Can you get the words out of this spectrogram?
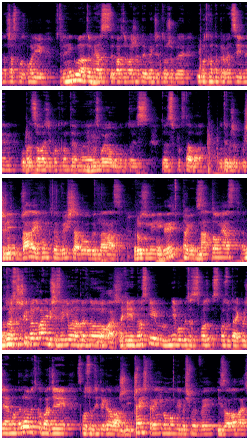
na czas pozwoli w treningu, natomiast bardzo ważne tutaj będzie to, żeby i pod kątem prewencyjnym popracować i pod kątem e, Mhm. rozwojowym, no bo to jest, to jest podstawa do tego, żeby później Czyli robić. dalej punktem wyjścia byłoby dla nas rozumienie gry, Tak jest. natomiast Natomiast troszeczkę planowanie by się zmieniło na pewno No właśnie. takiej jednostki. Nie byłby to spo, sposób, tak jak powiedziałem, modelowy, tylko bardziej sposób zintegrowany. Czyli część treningu moglibyśmy wyizolować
